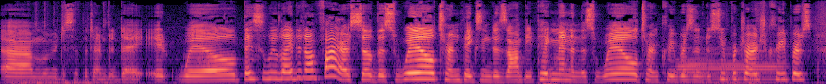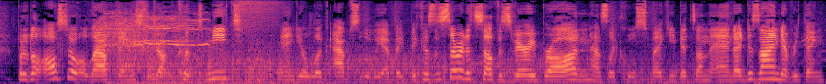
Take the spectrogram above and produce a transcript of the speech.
um, let me just set the time today. It will basically light it on fire. So this will turn pigs into zombie pigmen, and this will turn creepers into supercharged creepers. But it'll also allow things to drop cooked meat, and you'll look absolutely epic because the sword itself is very broad and has like cool spiky bits on the end. I designed everything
